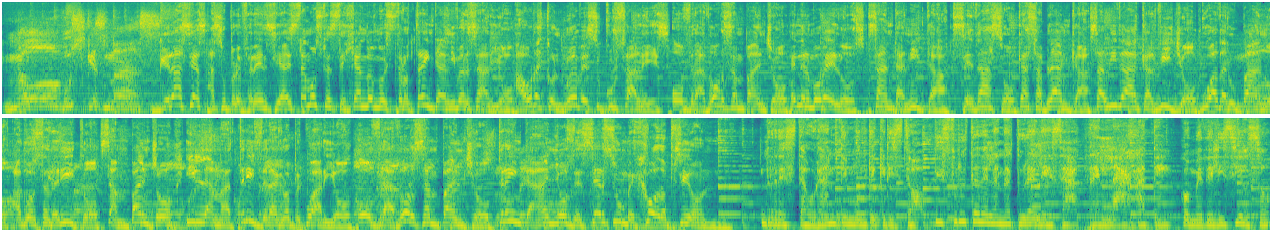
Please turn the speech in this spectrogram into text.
No busques más. Gracias a su preferencia, estamos festejando nuestro 30 aniversario. Ahora con nueve sucursales: Obrador San Pancho, en el Morelos, Santa Anita, Cedazo, Casablanca, Salida a Calvillo, Guadalupano, Agostaderito, San Pancho y la matriz del agropecuario. Obrador San Pancho, 30 años de ser su mejor opción. Restaurante Montecristo. Disfruta de la naturaleza, relájate, come delicioso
